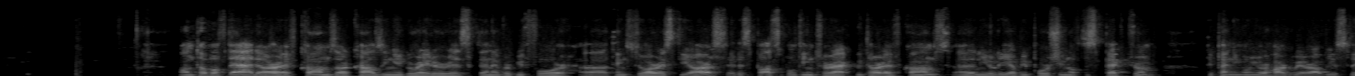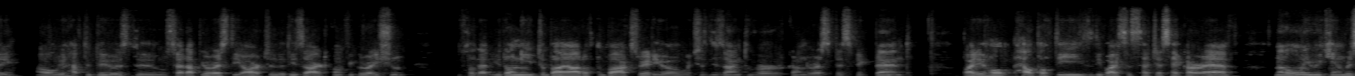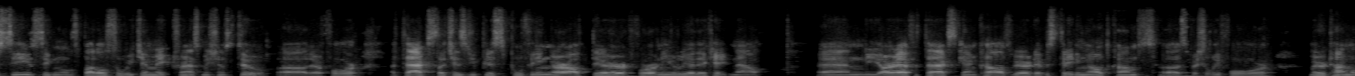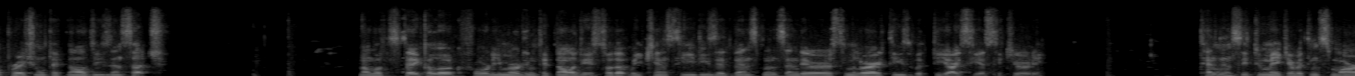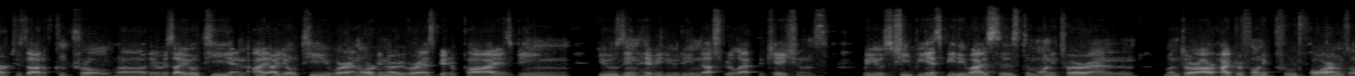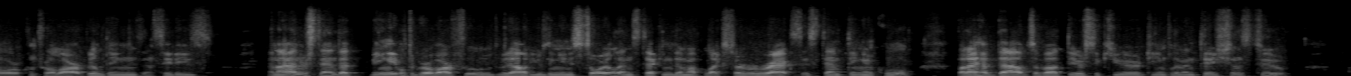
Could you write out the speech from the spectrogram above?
On top of that, RF comms are causing a greater risk than ever before. Uh, thanks to our SDRs, it is possible to interact with RF comms uh, nearly every portion of the spectrum, depending on your hardware, obviously. All you have to do is to set up your SDR to the desired configuration so that you don't need to buy out-of-the-box radio, which is designed to work under a specific band. By the help of these devices such as HackRF, not only we can receive signals, but also we can make transmissions too. Uh, therefore, attacks such as GPS spoofing are out there for nearly a decade now. And the RF attacks can cause very devastating outcomes, uh, especially for maritime operational technologies and such. Now let's take a look for the emerging technologies so that we can see these advancements and their similarities with the ICS security tendency to make everything smart is out of control. Uh, there is IoT and IIoT where an ordinary Raspberry Pi is being used in heavy-duty industrial applications. We use cheap ESP devices to monitor and monitor our hydroponic food farms or control our buildings and cities. And I understand that being able to grow our food without using any soil and stacking them up like server racks is tempting and cool, but I have doubts about their security implementations too.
